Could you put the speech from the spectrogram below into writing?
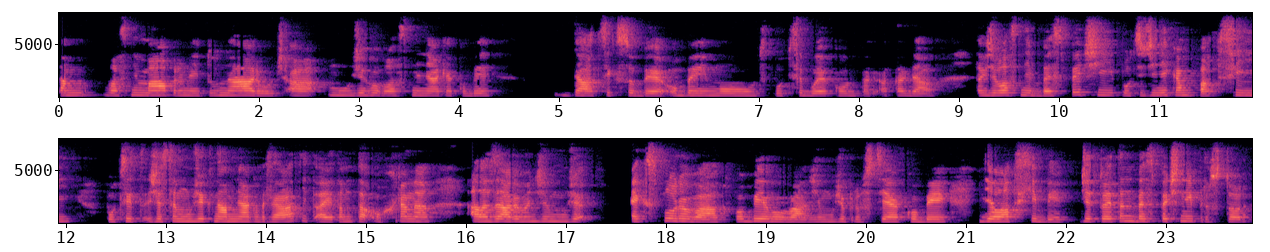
tam vlastně má pro něj tu náruč a může ho vlastně nějak jakoby dát si k sobě, obejmout, potřebuje kontakt a tak dále. Takže vlastně bezpečí, pocit, že někam patří, pocit, že se může k nám nějak vrátit a je tam ta ochrana, ale zároveň, že může explorovat, objevovat, že může prostě jakoby dělat chyby, že to je ten bezpečný prostor,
